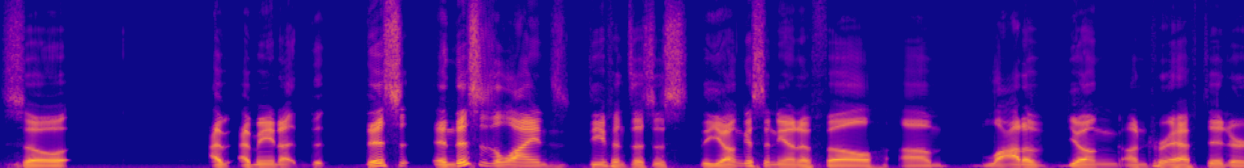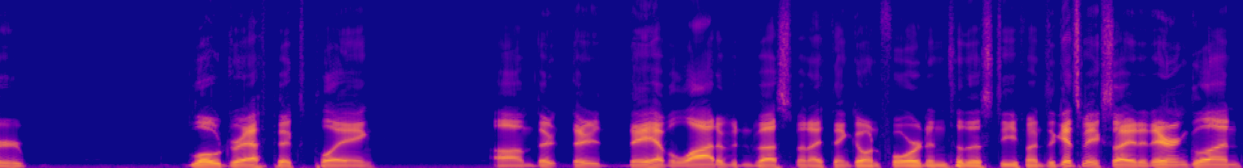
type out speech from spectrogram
So, I, I mean, uh, this and this is a Lions defense that's just the youngest in the NFL. A um, lot of young undrafted or low draft picks playing. Um, they they they have a lot of investment, I think, going forward into this defense. It gets me excited. Aaron Glenn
